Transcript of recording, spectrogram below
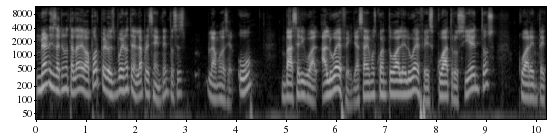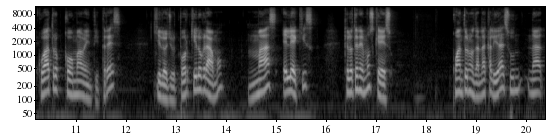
No es necesario notar la de vapor, pero es bueno tenerla presente. Entonces la vamos a hacer. U va a ser igual al UF. Ya sabemos cuánto vale el UF. Es 444,23 kJ por kilogramo más el X que lo tenemos que es ¿Cuánto nos dan la calidad? Es una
